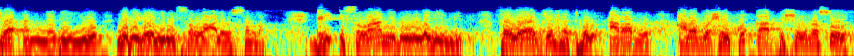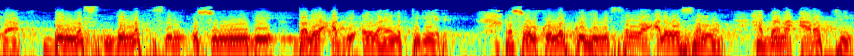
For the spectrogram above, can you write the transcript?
jaa'a annabiyu nebigaa yimid sal alla aleh wasalam bilislaami buu la yimid fawaajahathu alcarabu carab waxay ku qaabishay rasuulka binafsi alusluubi dabeecaddii ay lahayn laftigeeda rasuulku markuu yimid sal allahu calayh wasalam haddana carabtii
